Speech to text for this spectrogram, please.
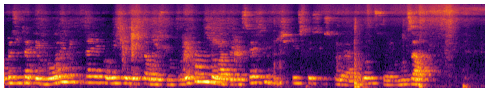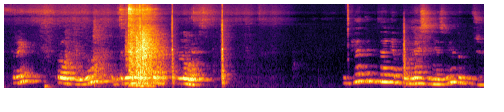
В результаті обговорення питання комісії дійшла висновку. Рекомендувати до сесії Борщаківської сільської ради. Голосуємо за. Три, проти нуль, утрималися нуль. І п'яте питання про внесення змін до бюджету.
